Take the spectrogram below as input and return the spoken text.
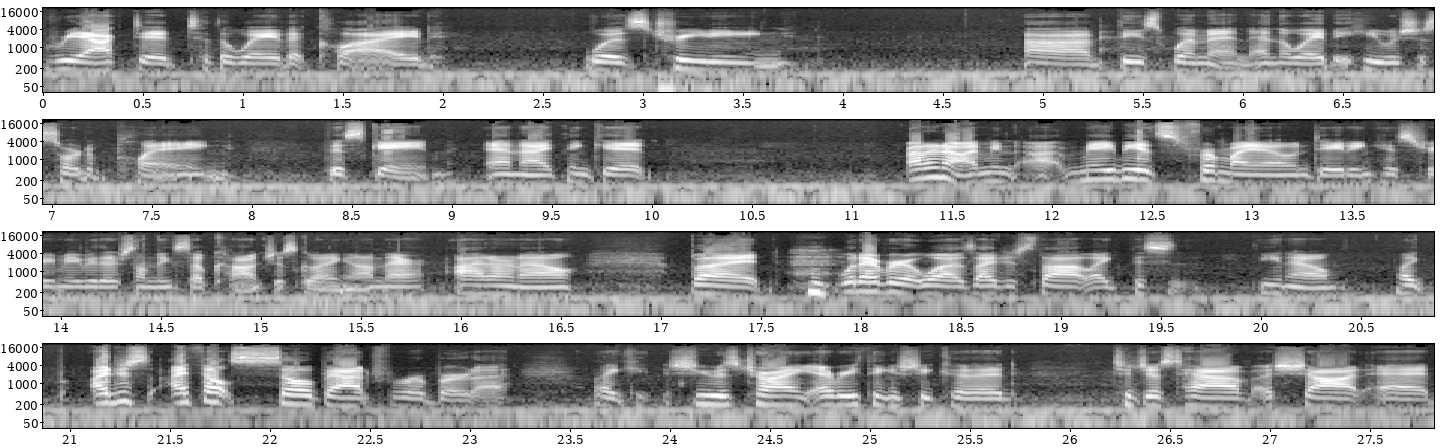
reacted to the way that Clyde was treating uh, these women and the way that he was just sort of playing this game. And I think it, I don't know. I mean, uh, maybe it's from my own dating history. Maybe there's something subconscious going on there. I don't know. But whatever it was, I just thought, like, this, you know, like, I just, I felt so bad for Roberta. Like, she was trying everything she could to just have a shot at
